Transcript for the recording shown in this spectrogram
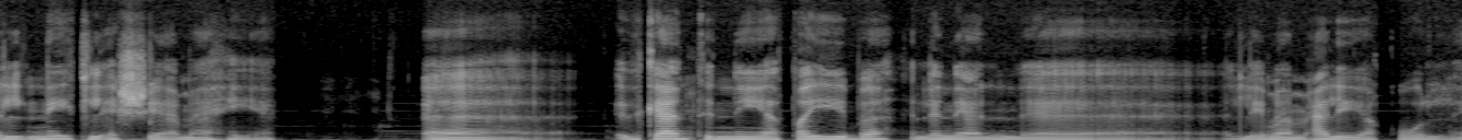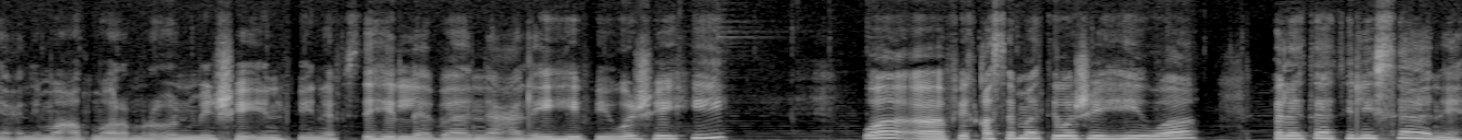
نية الأشياء ما هي. آه إذا كانت النية طيبة لأن يعني آه الإمام علي يقول يعني ما أضمر امرؤ من شيء في نفسه إلا بان عليه في وجهه وفي قسمات وجهه وفلتات لسانه.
